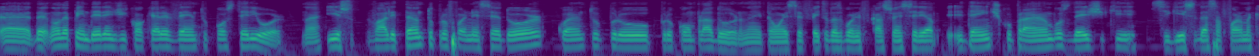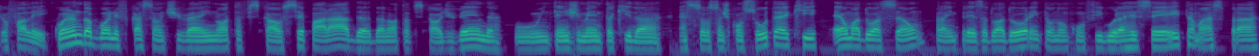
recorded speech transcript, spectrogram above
é, não dependerem de qualquer evento posterior. Né? Isso vale tanto para o fornecedor quanto para o comprador, né? Então esse efeito das bonificações seria idêntico para ambos, desde que seguisse dessa forma que eu falei. Quando a bonificação tiver em nota fiscal separada da nota fiscal de venda, o entendimento aqui da essa solução de consulta é que é uma doação para a empresa doadora, então não configura a receita, mas para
